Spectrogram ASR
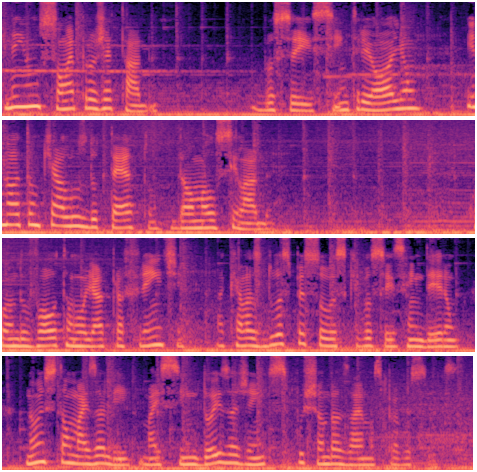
Nenhum som é projetado. Vocês se entreolham e notam que a luz do teto dá uma oscilada. Quando voltam a olhar para frente, aquelas duas pessoas que vocês renderam não estão mais ali, mas sim dois agentes puxando as armas para vocês.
